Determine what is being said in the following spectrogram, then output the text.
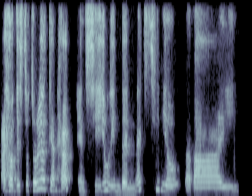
I hope this tutorial can help and see you in the next video. Bye-bye.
